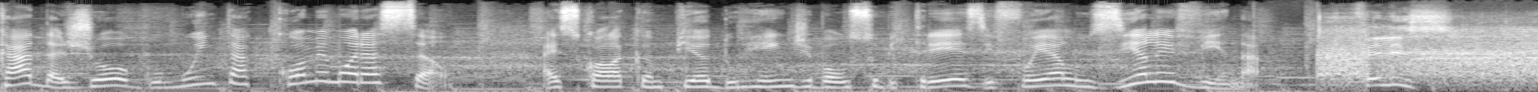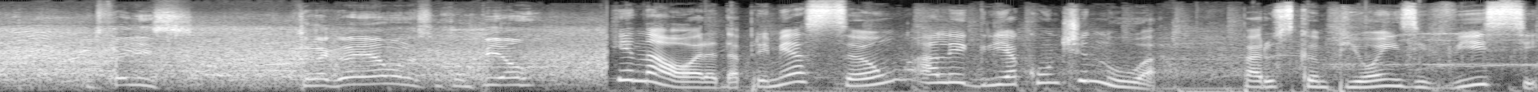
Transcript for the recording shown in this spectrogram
cada jogo, muita comemoração. A escola campeã do handball sub-13 foi a Luzia Levina. Feliz, muito feliz, porque nós ganhamos, nós somos campeão. E na hora da premiação, a alegria continua. Para os campeões e vice,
